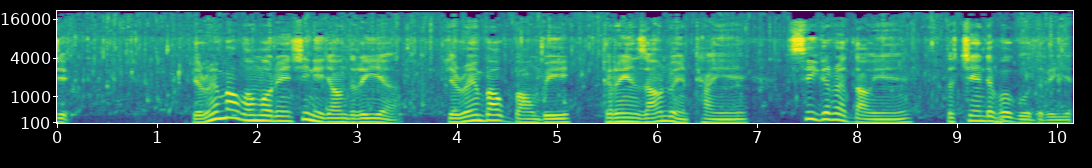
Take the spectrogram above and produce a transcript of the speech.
ချစ်ပြ ရင်ပေါက်ဘောင်ပေါ်တွင်ရှိနေကြောင်းတရိယပြရင်ပေါက်ဘောင်ဘေးဂရင်ဆောင်တွင်ထိုင်ရင်စီဂရက်တောက်ရင်တချင်းတစ်ပုတ်ကိုတရိယ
